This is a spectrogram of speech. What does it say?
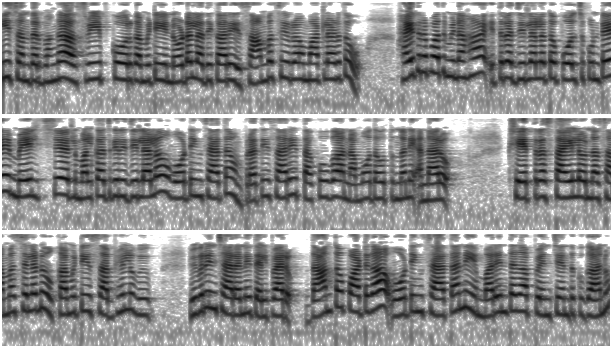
ఈ సందర్భంగా స్వీప్ కోర్ కమిటీ నోడల్ అధికారి సాంబశివరావు మాట్లాడుతూ హైదరాబాద్ మినహా ఇతర జిల్లాలతో పోల్చుకుంటే మేల్చేర్ మల్కాజ్గిరి జిల్లాలో ఓటింగ్ శాతం ప్రతిసారి తక్కువగా నమోదవుతుందని అన్నారు. క్షేత్రస్థాయిలో ఉన్న సమస్యలను కమిటీ సభ్యులు వివరించారని తెలిపారు. దాంతో పాటుగా ఓటింగ్ శాతాన్ని మరింతగా పెంచేందుకు గాను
